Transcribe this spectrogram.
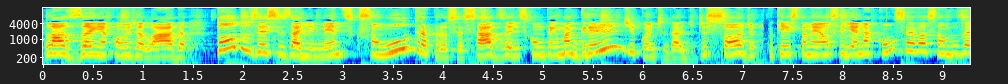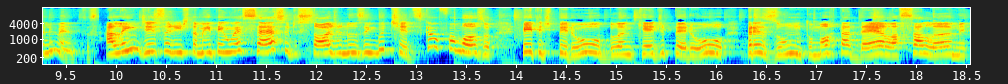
lasanha congelada, todos esses alimentos que são ultraprocessados, eles contêm uma grande quantidade de sódio, porque isso também auxilia na conservação dos alimentos. Além disso, a gente também tem um excesso de sódio nos embutidos, que é o famoso peito de peru, blanquê de peru, presunto, mortadela, salame,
